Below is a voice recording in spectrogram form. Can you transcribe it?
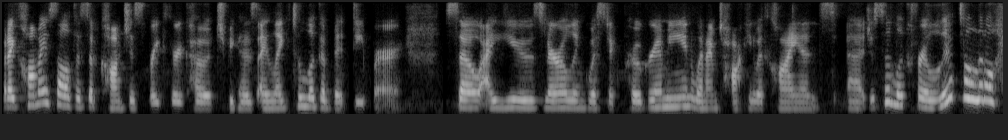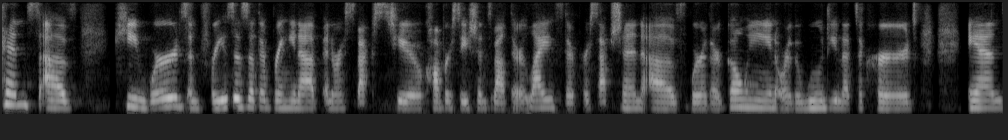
But i call myself a subconscious breakthrough coach because i like to look a bit deeper. So i use neurolinguistic programming when i'm talking with clients uh, just to look for little little hints of key words and phrases that they're bringing up in respects to conversations about their life, their perception of where they're going or the wounding that's occurred, and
